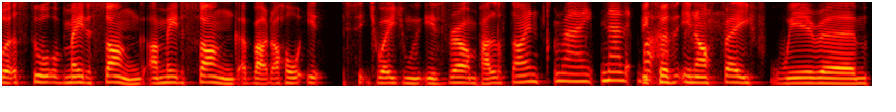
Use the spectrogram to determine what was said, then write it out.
but sort of made a song I made a song about the whole I- situation with Israel and Palestine Right. Now, because in our faith we're um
